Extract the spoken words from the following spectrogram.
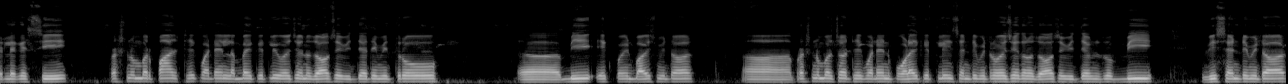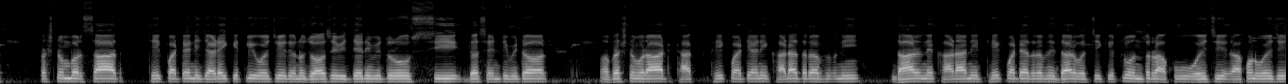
એટલે કે સી. પ્રશ્ન નંબર પાંચ, ઠેક પાટિયાની લંબાઈ કેટલી હોય છે? એનો જવાબ છે વિદ્યાર્થી મિત્રો બી, એક પોઈન્ટ બાવીસ મીટર. પ્રશ્ન નંબર છ, ઠેક પાટિયાની પહોળાઈ કેટલી સેન્ટીમીટર હોય છે? તેનો જવાબ છે વિદ્યાર્થી મિત્રો બી વીસ સેન્ટીમીટર પ્રશ્ન નંબર સાત, ઠેક પાટિયાની જાડાઈ કેટલી હોય છે? તેનો જવાબ છે વિદ્યાર્થી મિત્રો સી દસ સેન્ટીમીટર પ્રશ્ન નંબર આઠ ઠેક પાટિયાની ખાડા તરફની ધાર અને ખાડાની ઠેક પાટિયા તરફની ધાર વચ્ચે કેટલું અંતર રાખવું હોય છે, રાખવાનું હોય છે?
